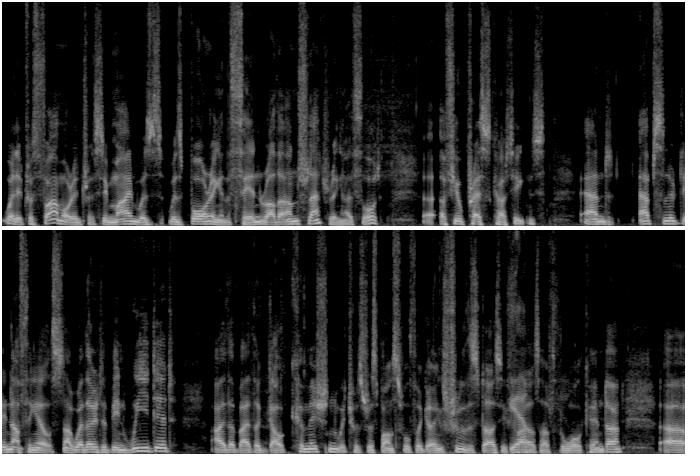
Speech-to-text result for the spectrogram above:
Well, it was far more interesting. Mine was, was boring and thin, rather unflattering, I thought. Uh, a few press cuttings and absolutely nothing else. Now, whether it had been weeded, either by the Gauck Commission, which was responsible for going through the Stasi yeah. files after the wall came down, uh,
